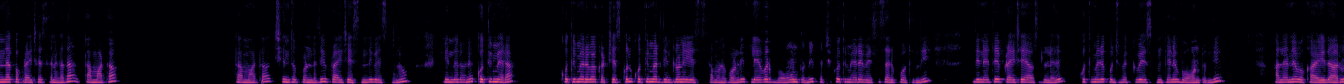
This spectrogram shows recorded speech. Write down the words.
ఇందాక ఫ్రై చేశాను కదా టమాటా టమాటా చింతపండుది ఫ్రై చేసింది వేసాను. ఇందులోనే కొత్తిమీర కొత్తిమీరగా కట్ చేసుకొని కొత్తిమీర దీంట్లోనే వేసేస్తాం అనుకోండి ఫ్లేవర్ బాగుంటుంది. పచ్చి కొత్తిమీర వేసి సరిపోతుంది. దీని అయితే ఫ్రై చేయవసరం లేదు. కొత్తిమీర కొంచెం ఎక్కువ వేసుకుంటేనే బాగుంటుంది. అలానే ఒక 5, 6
